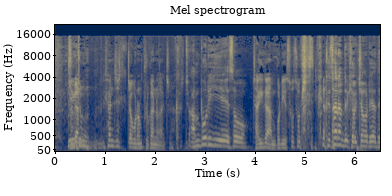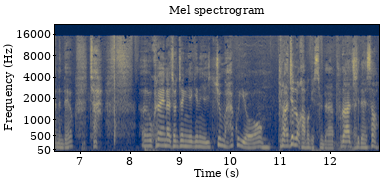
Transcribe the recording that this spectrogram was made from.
불가, 좀 현실적으로는 불가능하죠. 그렇죠. 안보리에서 자기가 안보리 소속이니까 그 사람들이 결정을 해야 되는데요. 자, 어, 우크라이나 전쟁 얘기는 이쯤 하고요. 브라질로 가보겠습니다. 브라질에서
